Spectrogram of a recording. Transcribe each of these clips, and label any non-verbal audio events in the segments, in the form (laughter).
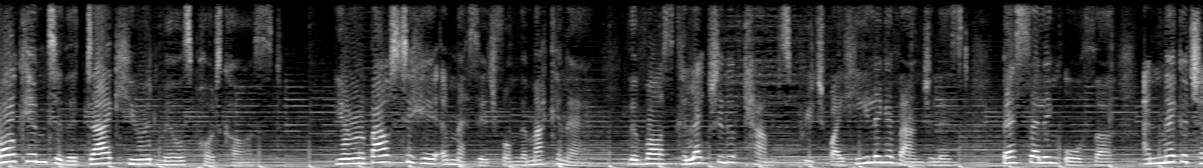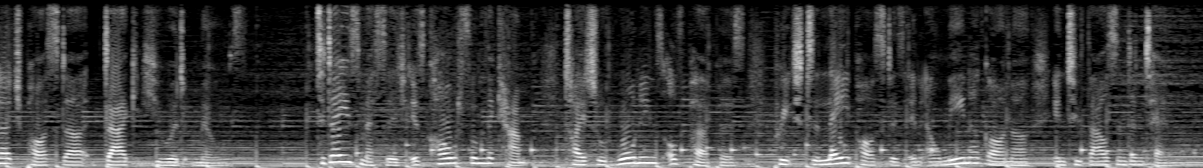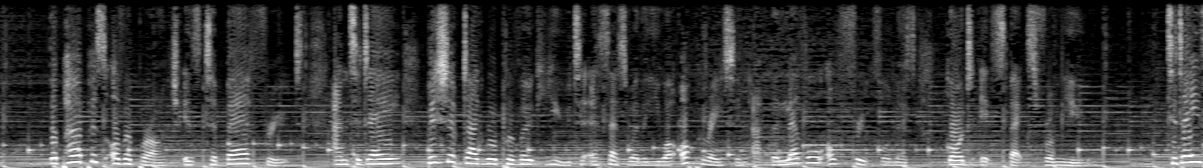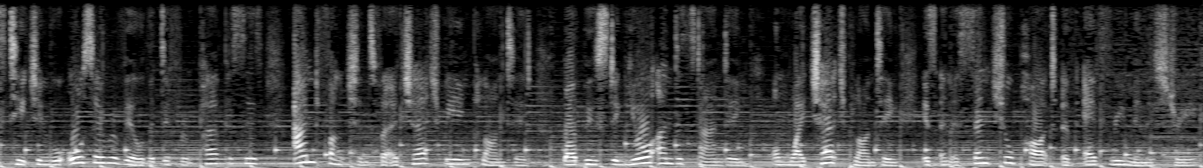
Welcome to the Dag Heward Mills podcast. You're about to hear a message from the Mackinac, the vast collection of camps preached by healing evangelist, best-selling author, and megachurch pastor Dag Heward Mills. Today's message is culled from the camp titled Warnings of Purpose, preached to lay pastors in Elmina, Ghana in 2010. The purpose of a branch is to bear fruit, and today Bishop Dag will provoke you to assess whether you are operating at the level of fruitfulness God expects from you. Today's teaching will also reveal the different purposes and functions for a church being planted while boosting your understanding on why church planting is an essential part of every ministry.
